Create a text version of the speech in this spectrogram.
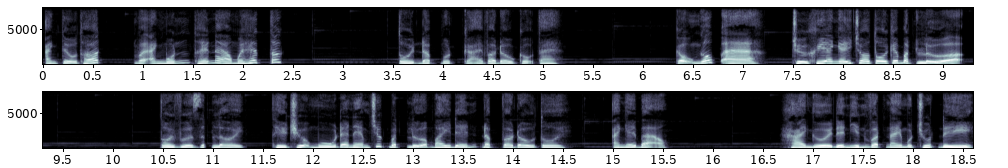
Anh tiểu thất, vậy anh muốn thế nào mới hết tức? Tôi đập một cái vào đầu cậu ta. Cậu ngốc à, trừ khi anh ấy cho tôi cái bật lửa. Tôi vừa dứt lời, thì triệu mù đã ném chiếc bật lửa bay đến đập vào đầu tôi. Anh ấy bảo, hai người đến nhìn vật này một chút đi.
